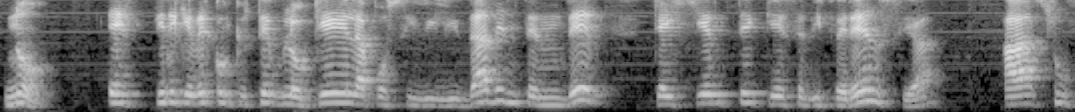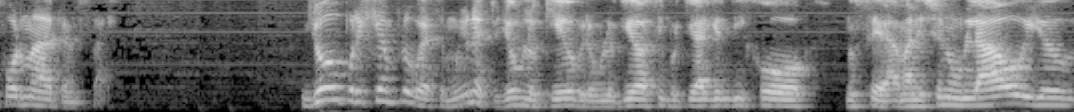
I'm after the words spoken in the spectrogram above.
No, es, tiene que ver con que usted bloquee la posibilidad de entender que hay gente que se diferencia a su forma de pensar. Yo, por ejemplo, voy a ser muy honesto, yo bloqueo, pero bloqueo así porque alguien dijo, no sé, amaneció en un lado y yo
